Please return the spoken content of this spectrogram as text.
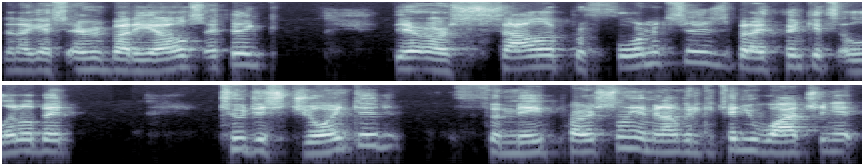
than I guess everybody else. I think there are solid performances, but I think it's a little bit too disjointed for me personally. I mean, I'm going to continue watching it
